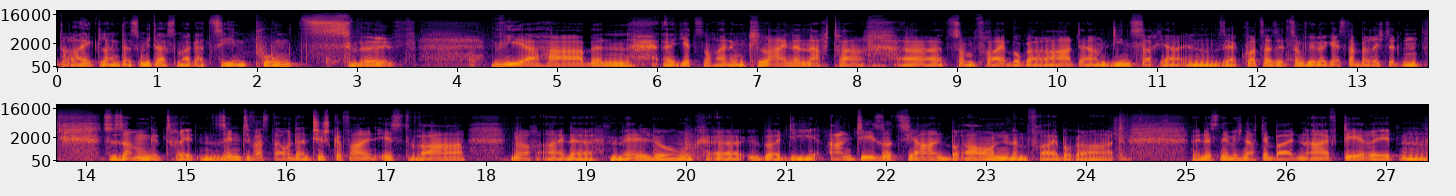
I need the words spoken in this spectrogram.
Dreikland, das Mittagsmagazin Punkt 12. Wir haben äh, jetzt noch einen kleinen Nachtrag äh, zum Freiburger Rat, der am Dienstag ja in sehr kurzer Sitzung, wie wir gestern berichteten, zusammengetreten sind. Was da unter den Tisch gefallen ist, war noch eine Meldung äh, über die antisozialen Braunen im Freiburger Rat. Wenn es nämlich nach den beiden AfD-Räten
